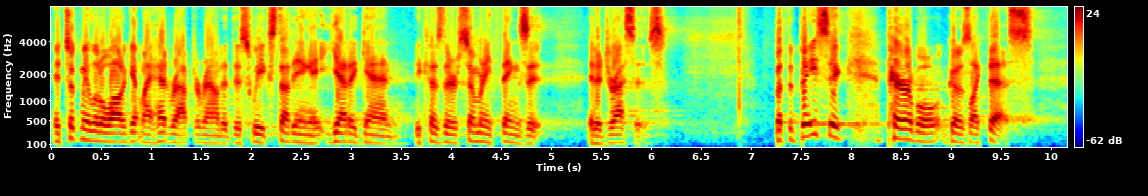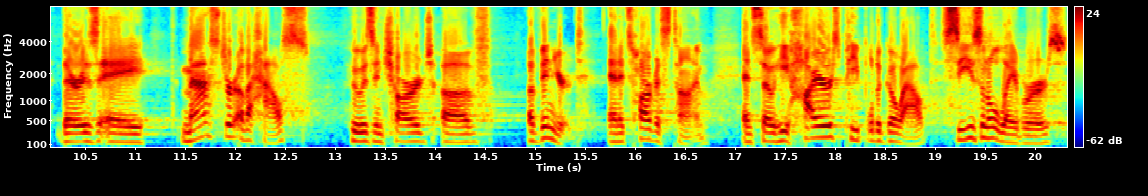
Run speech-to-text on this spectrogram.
It took me a little while to get my head wrapped around it this week, studying it yet again, because there are so many things it, it addresses. But the basic parable goes like this there is a master of a house who is in charge of a vineyard, and it's harvest time. And so he hires people to go out, seasonal laborers,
